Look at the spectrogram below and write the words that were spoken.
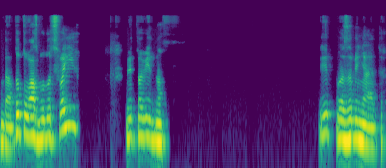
Да, тут у вас будуть свої, відповідно. І ви заміняєте.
